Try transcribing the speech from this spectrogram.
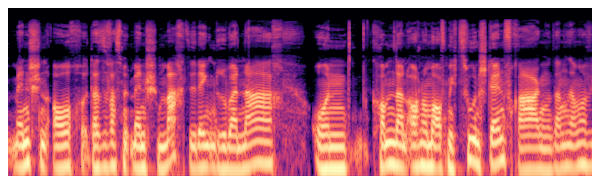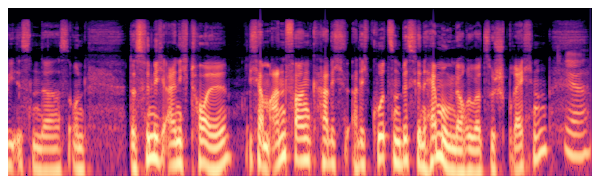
Menschen auch, dass es was mit Menschen macht. Sie denken drüber nach und kommen dann auch nochmal auf mich zu und stellen Fragen und sagen, sag mal, wie ist denn das? Und das finde ich eigentlich toll. Ich am Anfang hatte ich, hatte ich kurz ein bisschen Hemmung darüber zu sprechen, ja.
